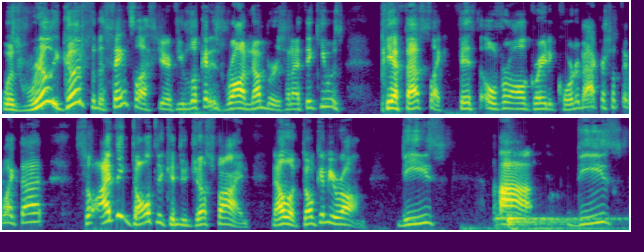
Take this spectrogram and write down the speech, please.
was really good for the Saints last year if you look at his raw numbers. And I think he was PFF's like fifth overall graded quarterback or something like that. So I think Dalton can do just fine. Now, look, don't get me wrong. These uh these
